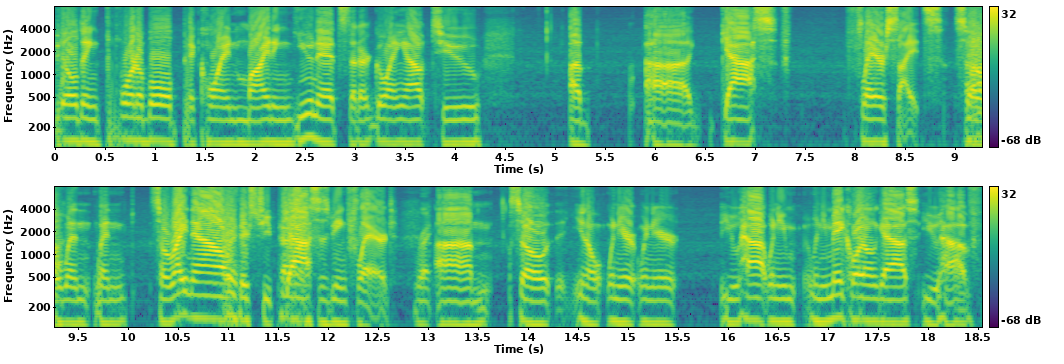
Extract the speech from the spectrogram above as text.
building portable Bitcoin mining units that are going out to a uh, gas f- flare sites. So Ah. when when so right now Where there's cheap power. gas is being flared. Right. Um, so you know when you're when you're you have when you when you make oil and gas, you have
